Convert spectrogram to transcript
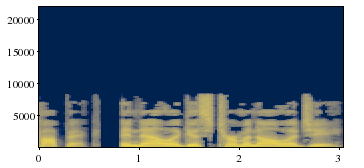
Topic: Analogous terminology.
